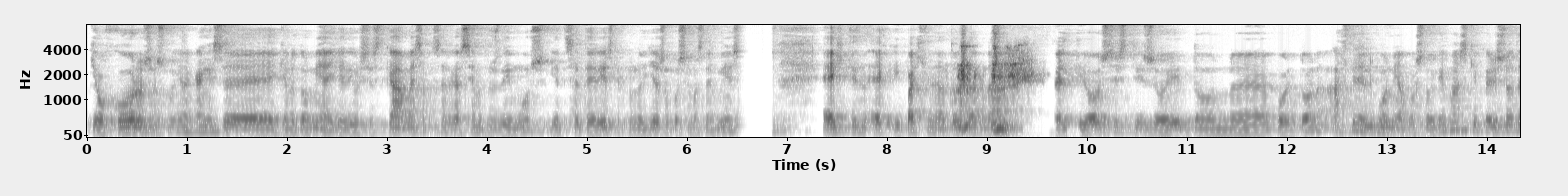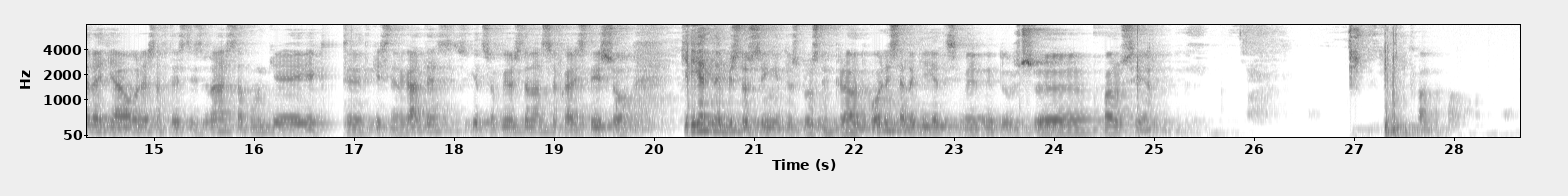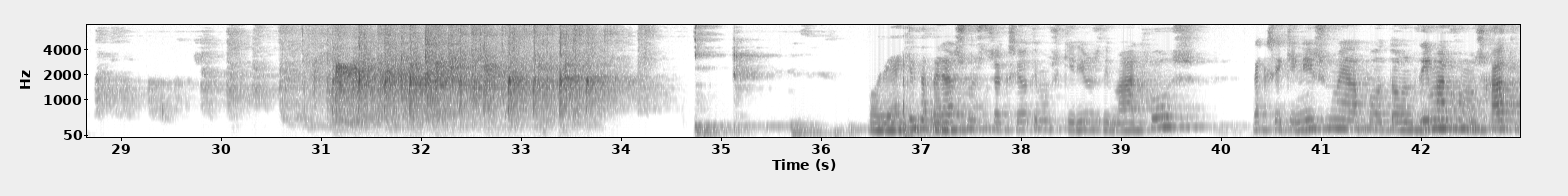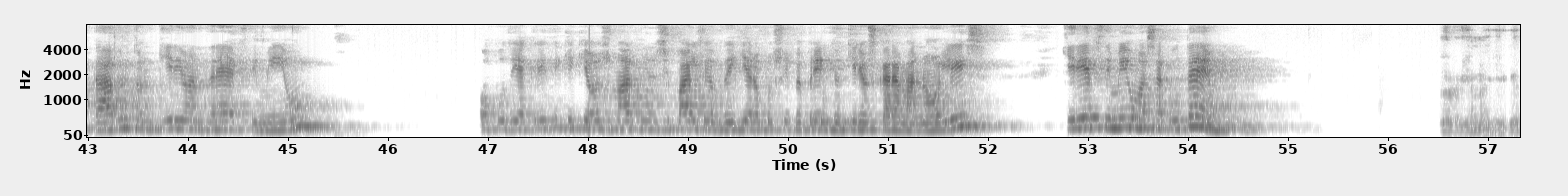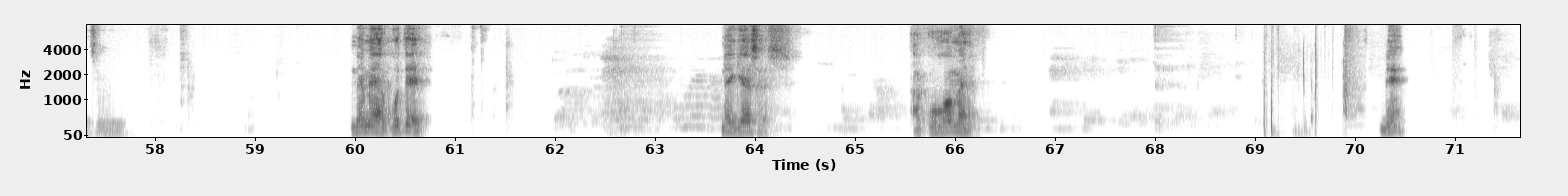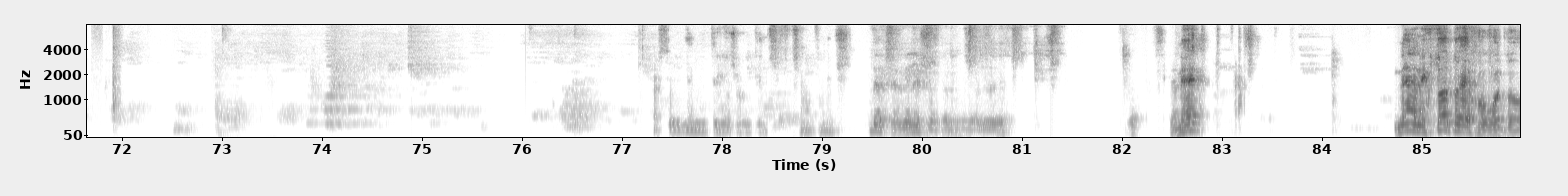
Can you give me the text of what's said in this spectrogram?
και ο χώρος, ας πούμε, για να κάνεις ε, καινοτομία, γιατί ουσιαστικά μέσα από τη συνεργασία με τους Δήμους, για τις εταιρείες τεχνολογίας όπως είμαστε εμείς, έχει, υπάρχει δυνατότητα να βελτιώσεις τη ζωή των ε, πολιτών. Αυτή είναι λοιπόν η αποστολή μας και περισσότερα για όλες αυτές τις δράσεις θα πούν και οι εξαιρετικοί συνεργάτες, για τους οποίους θέλω να σα ευχαριστήσω και για την εμπιστοσύνη τους προς την Crowd Policy, αλλά και για τη σημερινή τους ε, παρουσία. Πάμε. Ωραία και θα περάσουμε στους αξιότιμους κυρίους δημάρχους. Θα ξεκινήσουμε από τον Δήμαρχο Μοσχάτου Ταύρου, τον κύριο Ανδρέα Ευθυμίου, όπου διακρίθηκε και ως Smart Municipality of the Year, όπως είπε πριν και ο κύριος Καραμανόλης. Κύριε Ευθυμίου, μας ακούτε; Τώρα για να κάτσε Ναι, με ακούτε; Ναι, γεια σας. Ακούγομαι; Ναι. Αυτό δεν είναι τελείως όλο και ξαναθυμίσω. Εντάξει, θα μιλήσω. Ναι. Ναι, ανοιχτό το έχω εγώ το...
